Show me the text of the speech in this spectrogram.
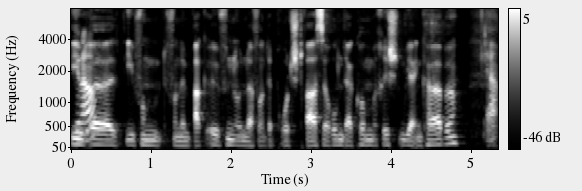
die, Genau. äh, die vom, von den Backöfen oder von der Brotstraße runterkommen, richten wir in Körbe. Ja.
